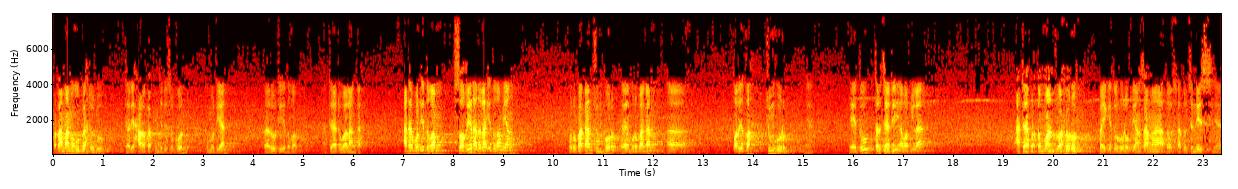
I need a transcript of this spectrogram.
pertama mengubah dulu dari harokat menjadi sukun kemudian baru diidgham ada dua langkah. Adapun idgham shaghir adalah idgham yang merupakan jumhur eh, merupakan eh, tariqah jumhur ya. yaitu terjadi apabila ada pertemuan dua huruf baik itu huruf yang sama atau satu jenis ya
